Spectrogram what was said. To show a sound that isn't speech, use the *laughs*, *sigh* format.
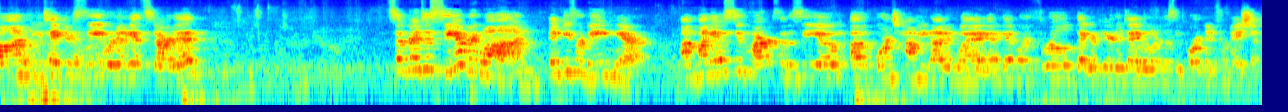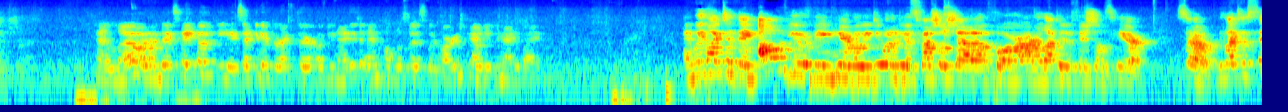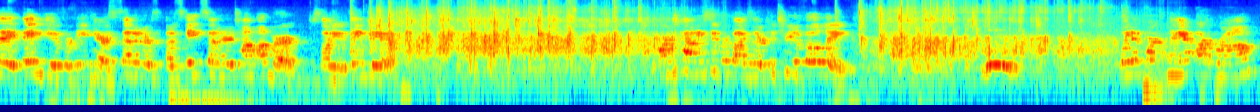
everyone. If you take your seat, we're going to get started. So great to see everyone. Thank you for being here. Um, my name is Sue Parks. I'm the CEO of Orange County United Way. And again, we're thrilled that you're here today to learn this important information. Hello, and I'm Bex Hayhoe, the Executive Director of United to End Homelessness with Orange County United Way. And we'd like to thank all of you for being here, but we do want to do a special shout out for our elected officials here. So we'd like to say thank you for being here. Senator, uh, State Senator Tom Umberg, just saw you, thank you. Orange County Supervisor Katrina Foley. Buena Park Mayor Art Brown.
